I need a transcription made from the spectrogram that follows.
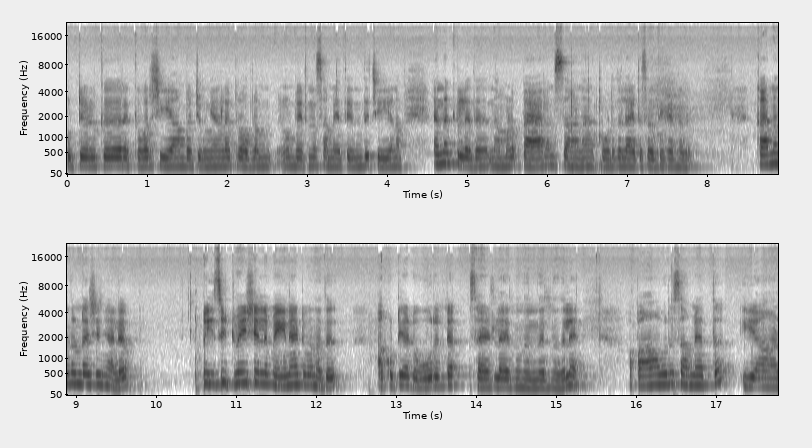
കുട്ടികൾക്ക് റിക്കവർ ചെയ്യാൻ പറ്റും? ഇങ്ങനെയുള്ള പ്രോബ്ലം വരുന്ന സമയത്ത് എന്ത് ചെയ്യണം? എന്നൊക്കെ ഉള്ളത് നമ്മൾ പാരൻസാണ് കൂടുതലായിട്ട് ശ്രദ്ധിക്കേണ്ടത്. കാരണം എന്താണെന്ന് വെച്ച് കഴിഞ്ഞാൽ ഇപ്പോൾ ഈ സിറ്റുവേഷനിൽ മെയിനായിട്ട് വന്നത് ആ കുട്ടി ആ ഡോറിന്റെ സൈഡിലായിരുന്നു നിന്നിരുന്നത് അല്ലേ? അപ്പോൾ ആ ഒരു സമയത്ത് ഇയാൾ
